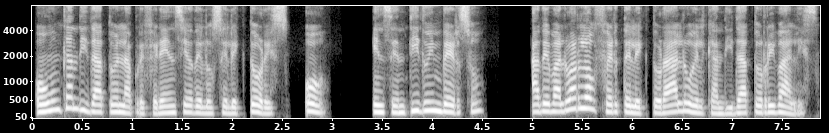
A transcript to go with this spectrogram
o un candidato en la preferencia de los electores, o, en sentido inverso, a devaluar la oferta electoral o el candidato rivales,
